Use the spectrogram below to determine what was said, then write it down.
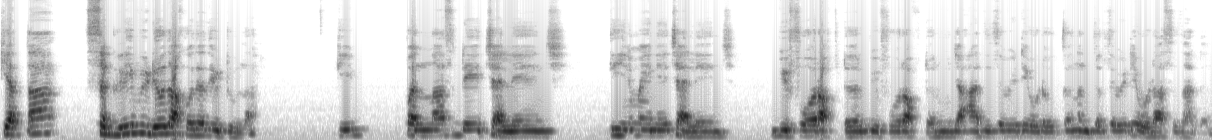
की आता सगळी व्हिडिओ दाखवतात युट्यूबला की पन्नास डे चॅलेंज तीन महिने challenge before after before after म्हणजे आधीचं वेट एवढं होतं नंतरचं वेट एवढं असं झालं.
